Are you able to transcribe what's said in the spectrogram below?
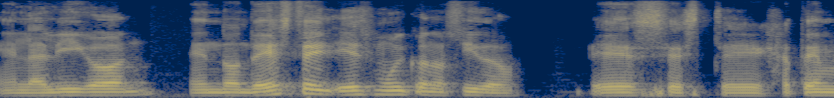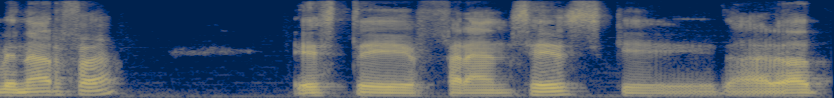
en la Liga en donde este es muy conocido, es este Hatem Benarfa, este francés que la verdad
